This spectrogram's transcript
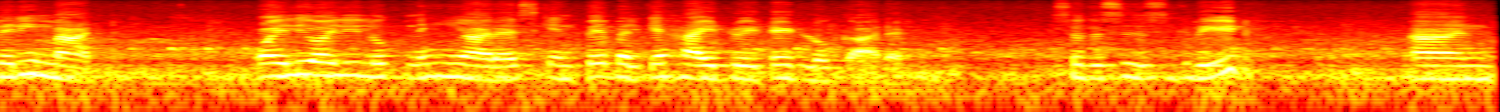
very matte oily oily look नहीं आ रहा है स्किन पे, बल्कि हाइड्रेटेड लुक आ रहा है। So this is great and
